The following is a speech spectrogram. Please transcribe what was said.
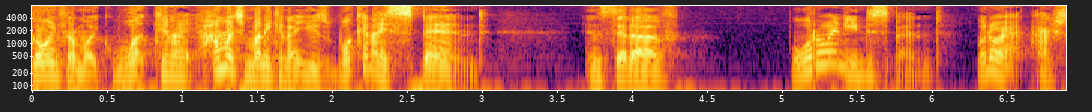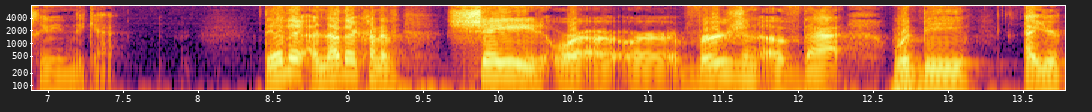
going from like, what can I, how much money can I use? What can I spend? Instead of, what do I need to spend? What do I actually need to get? The other, another kind of shade or, or, or version of that would be at your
